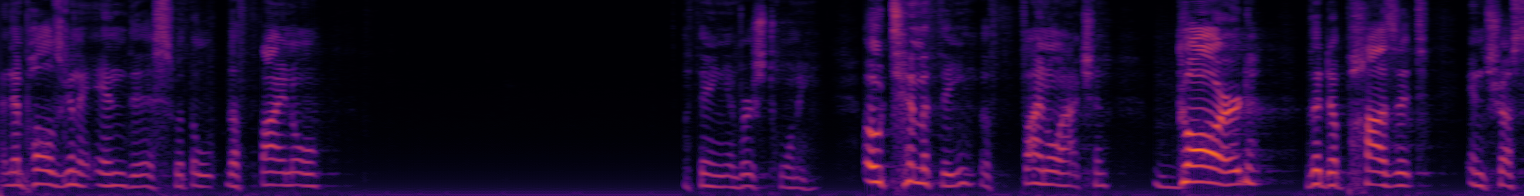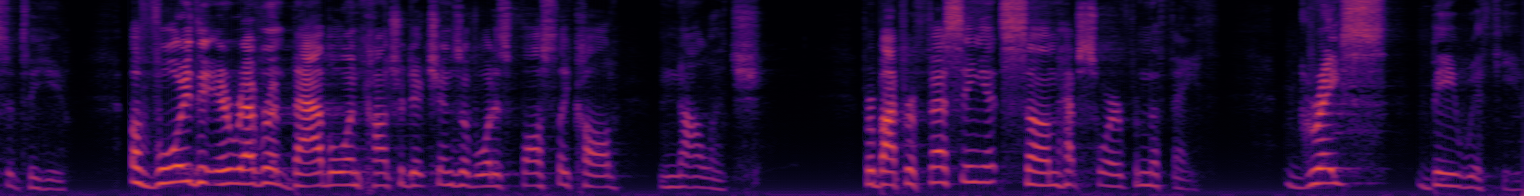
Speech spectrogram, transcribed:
and then paul's going to end this with the, the final thing in verse 20 oh timothy the final action guard the deposit entrusted to you. Avoid the irreverent babble and contradictions of what is falsely called knowledge. For by professing it, some have swerved from the faith. Grace be with you.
